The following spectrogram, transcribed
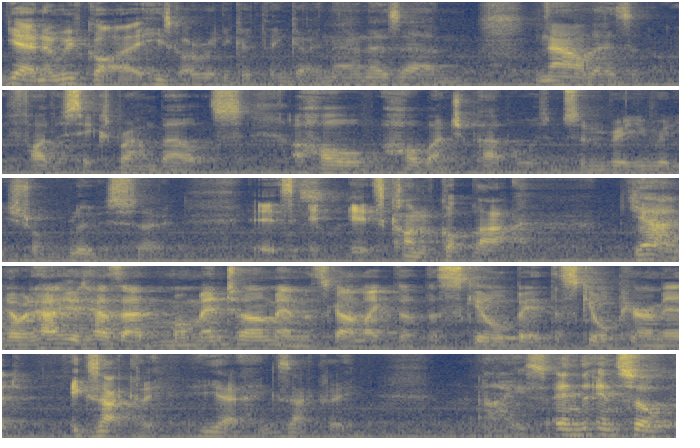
yeah, no, we've got a, he's got a really good thing going there, and there's um, now there's five or six brown belts, a whole a whole bunch of purples, and some really really strong blues. So it's it, it's kind of got that. Yeah, no, it, ha- it has that momentum, and it's got like the, the skill ba- the skill pyramid. Exactly. Yeah. Exactly. Nice. And and so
